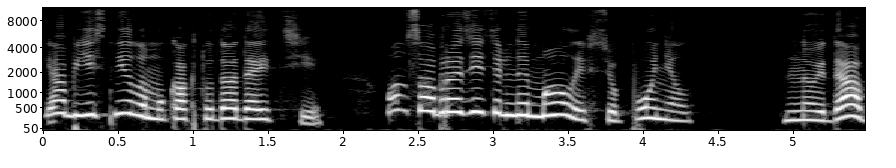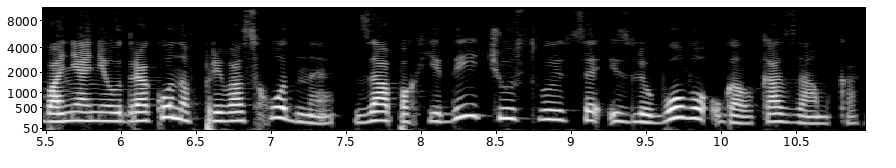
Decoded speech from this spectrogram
Я объяснил ему, как туда дойти. Он сообразительный малый, все понял. Ну и да, обоняние у драконов превосходное. Запах еды чувствуется из любого уголка замка,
